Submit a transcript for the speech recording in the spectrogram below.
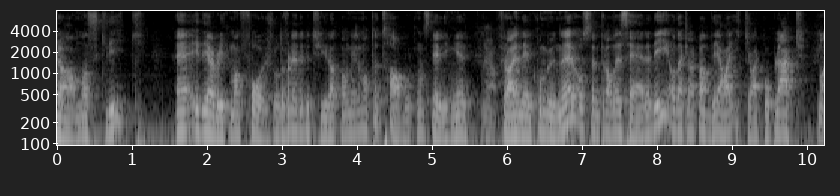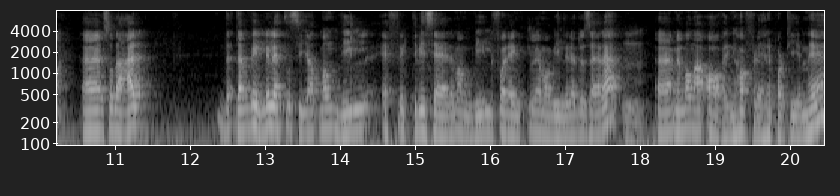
ramaskrik eh, i det øyeblikket man foreslo det. For det betyr at man ville måtte ta bort noen stillinger Ja. fra en del kommuner og sentralisere de. Og det er klart at det har ikke vært populært. Eh, så det er det, det er veldig lett å si at man vil effektivisere, man vil forenkle, man vil redusere. Mm. Eh, men man er avhengig av flere partier med.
